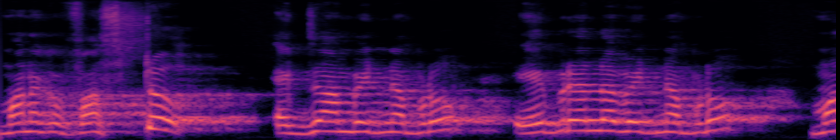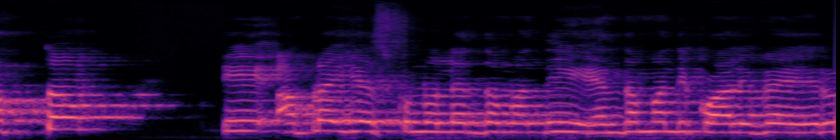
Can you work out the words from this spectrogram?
మనకు ఫస్ట్ ఎగ్జామ్ పెట్టినప్పుడు ఏప్రిల్లో పెట్టినప్పుడు మొత్తం ఈ అప్లై చేసుకున్న వాళ్ళు ఎంతమంది ఎంతమంది క్వాలిఫై అయ్యారు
